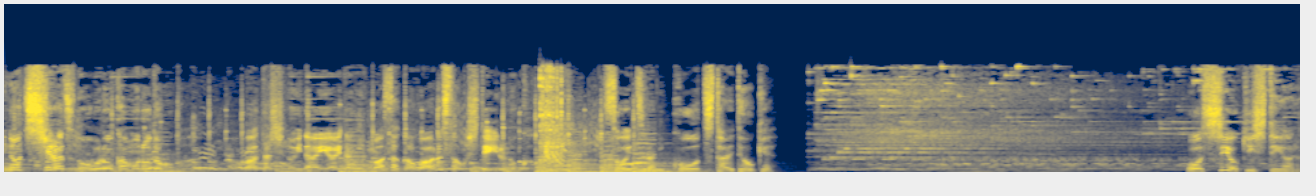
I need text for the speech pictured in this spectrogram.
命知らずの愚か者どもが私のいない間にまさか悪さをしているのか。そいつらにこう伝えておけ。お仕置きしてやる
